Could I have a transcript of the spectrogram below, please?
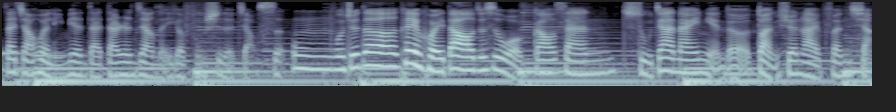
在教会里面在担任这样的一个服饰的角色。嗯，我觉得可以回到就是我高三暑假那一年的短宣来分享，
